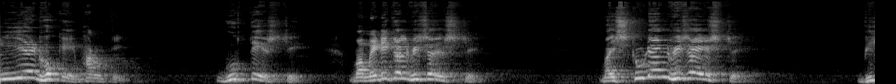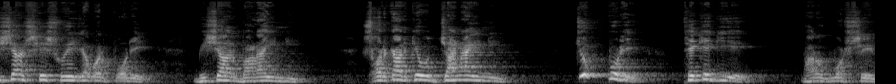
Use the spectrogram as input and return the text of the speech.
নিয়ে ঢোকে ভারতে, ঘুরতে এসছে, বা মেডিকেল ভিসা এসছে, বা স্টুডেন্ট ভিসা এসছে ভিসা শেষ হয়ে যাওয়ার পরে ভিসা আর বাড়ায়নি, সরকারকেও জানায়নি, চুপ করে থেকে গিয়ে ভারতবর্ষের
